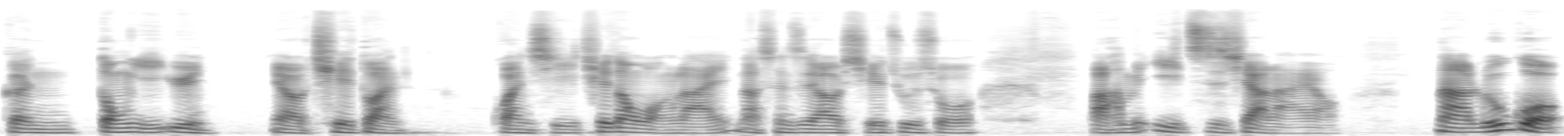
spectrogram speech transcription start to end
跟东伊运要切断关系，切断往来，那甚至要协助说把他们抑制下来哦。那如果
